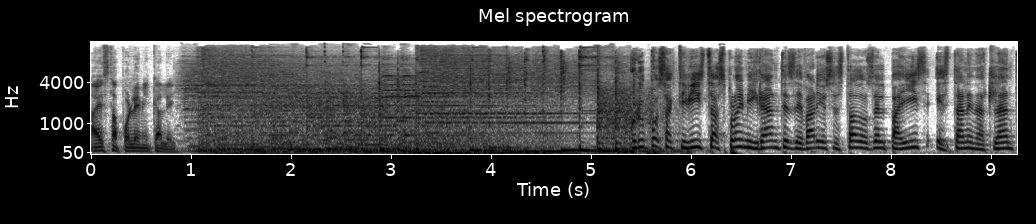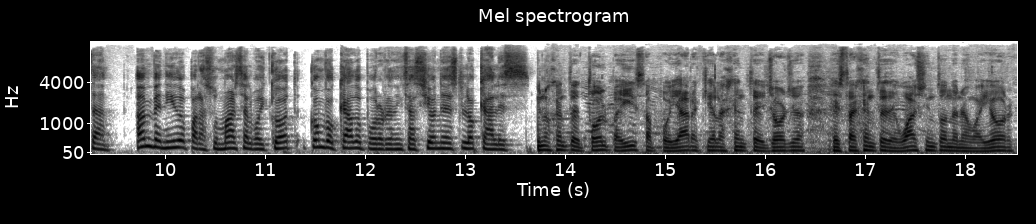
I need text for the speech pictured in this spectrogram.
a esta polémica ley. Grupos activistas pro-inmigrantes de varios estados del país están en Atlanta han venido para sumarse al boicot convocado por organizaciones locales. Vino gente de todo el país a apoyar aquí a la gente de Georgia, está gente de Washington, de Nueva York,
